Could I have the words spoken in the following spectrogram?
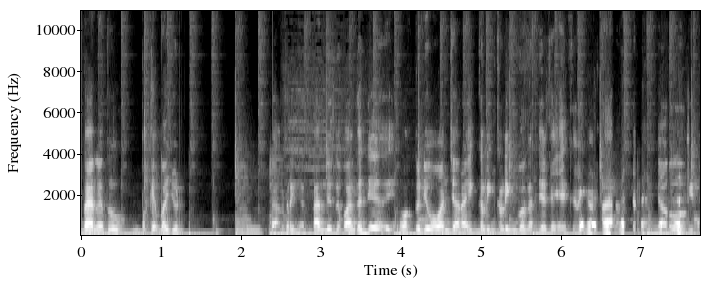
dia tuh pakai baju nggak keringetan di situ pantas dia waktu diwawancarai keling-keling banget dia kayaknya keringetan jauh gitu.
